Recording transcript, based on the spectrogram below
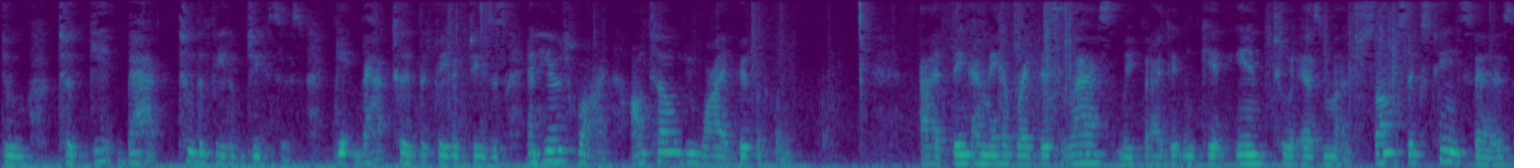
do to get back to the feet of Jesus. Get back to the feet of Jesus. And here's why. I'll tell you why biblically. I think I may have read this last week, but I didn't get into it as much. Psalm 16 says,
